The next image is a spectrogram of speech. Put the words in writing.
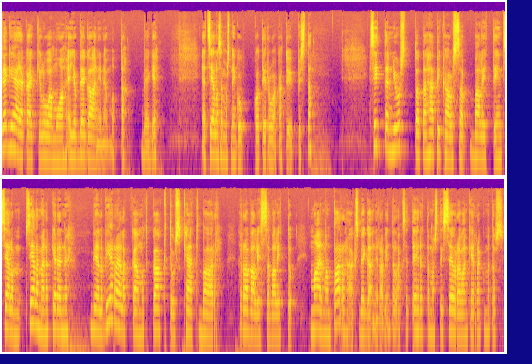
vegeä ja kaikki luomua. Ei ole vegaaninen, mutta vege. Et siellä on semmoista niinku kotiruokatyyppistä. Sitten just tota Happy Cowssa valittiin, siellä, on, siellä mä en ole kerännyt vielä vieraillakaan, mutta Cactus Cat Bar Ravalissa valittu maailman parhaaksi vegaaniravintolaksi. Että ehdottomasti seuraavan kerran, kun mä tuossa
